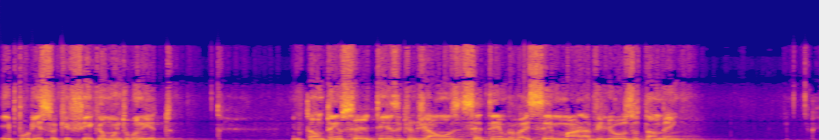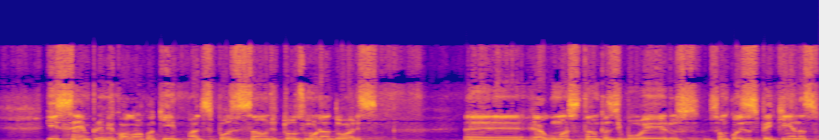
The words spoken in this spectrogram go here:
e por isso que fica muito bonito. Então tenho certeza que no dia 11 de setembro vai ser maravilhoso também. E sempre me coloco aqui à disposição de todos os moradores. É, é, algumas tampas de bueiros, são coisas pequenas.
